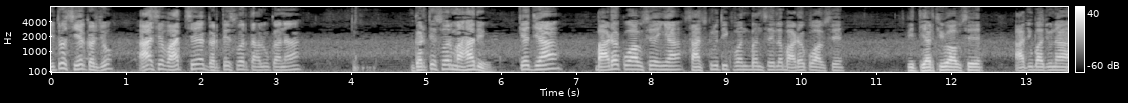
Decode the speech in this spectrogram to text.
મિત્રો શેર કરજો. આ છે વાત છે ગળતેશ્વર તાલુકાના ગળતેશ્વર મહાદેવ, કે જ્યાં બાળકો આવશે અહીંયા, સાંસ્કૃતિક વન બનશે એટલે બાળકો આવશે, વિદ્યાર્થીઓ આવશે, આજુબાજુના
